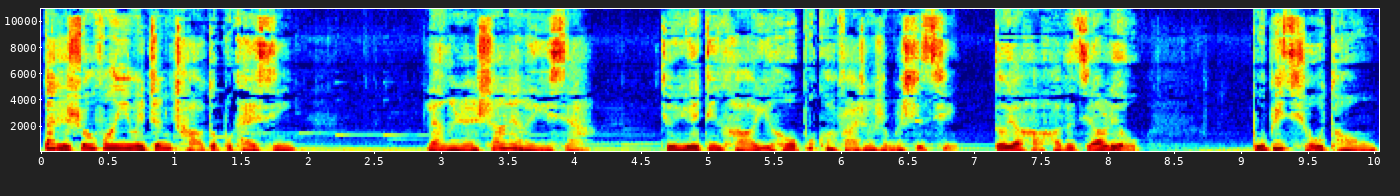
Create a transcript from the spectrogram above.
但是双方因为争吵都不开心，两个人商量了一下，就约定好以后不管发生什么事情都要好好的交流，不必求同，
